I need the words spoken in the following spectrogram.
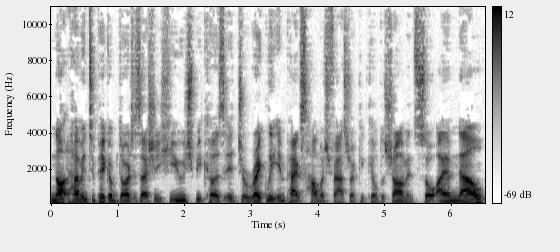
Not having to pick up darts is actually huge because it directly impacts how much faster I can kill the shamans. So I am now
